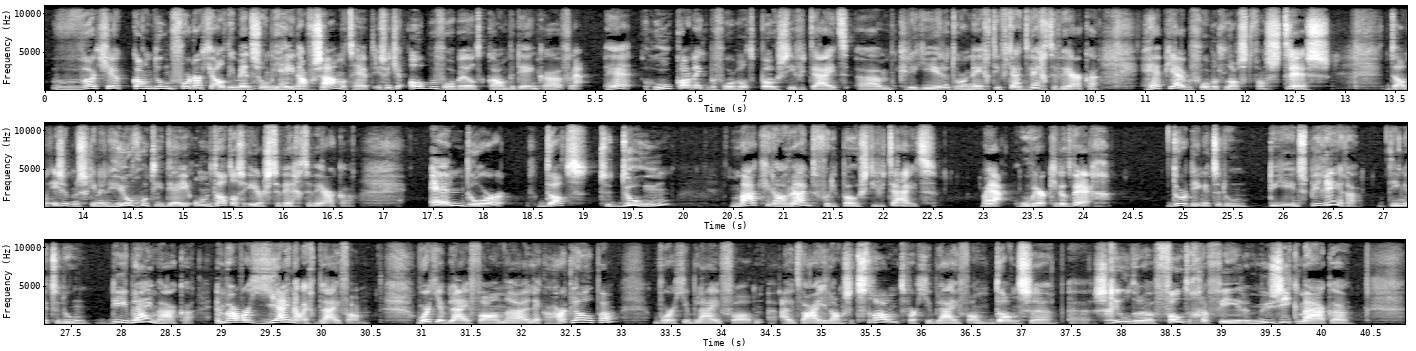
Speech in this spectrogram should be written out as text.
wat je kan doen voordat je al die mensen om je heen nou verzameld hebt, is dat je ook bijvoorbeeld kan bedenken van nou, hè, hoe kan ik bijvoorbeeld positiviteit um, creëren door negativiteit weg te werken. Heb jij bijvoorbeeld last van stress, dan is het misschien een heel goed idee om dat als eerste weg te werken. En door dat te doen, maak je dan ruimte voor die positiviteit. Maar ja, hoe werk je dat weg? Door dingen te doen die je inspireren. Dingen te doen die je blij maken. En waar word jij nou echt blij van? Word je blij van uh, lekker hardlopen? Word je blij van uh, uitwaaien langs het strand? Word je blij van dansen, uh, schilderen, fotograferen, muziek maken?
